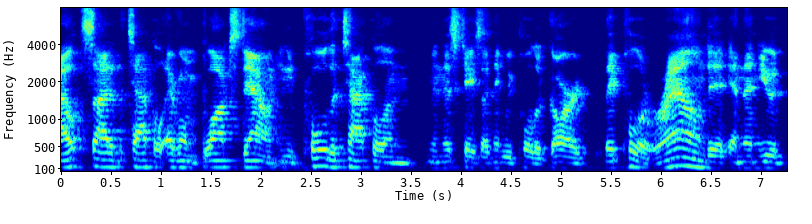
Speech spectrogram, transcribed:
outside of the tackle, everyone blocks down and you pull the tackle. And in this case, I think we pulled a guard. They pull around it and then you would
